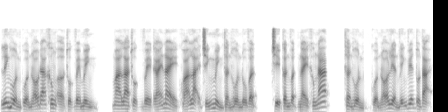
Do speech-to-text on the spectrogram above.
Linh hồn của nó đã không ở thuộc về mình mà là thuộc về cái này khóa lại chính mình thần hồn đồ vật, chỉ cần vật này không nát, thần hồn của nó liền vĩnh viễn tồn tại.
